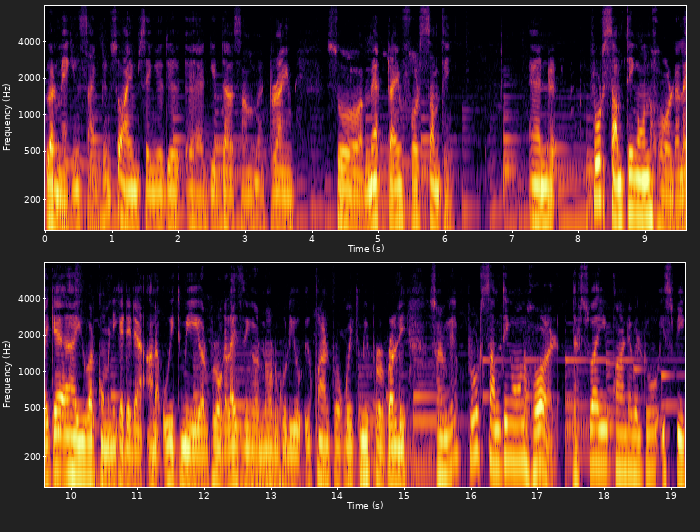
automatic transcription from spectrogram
you are making something. So i am saying you uh, give the some time. So make time for something. And put something on hold. Like uh, you are communicated with me. You're vocalizing. You're not good. You, you can't talk with me properly. So i'm saying put something on hold. That's why you can't able to speak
